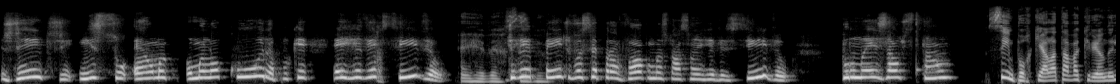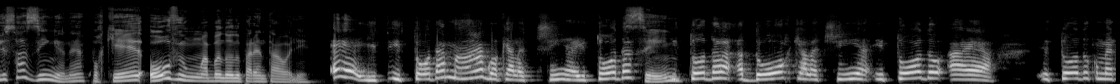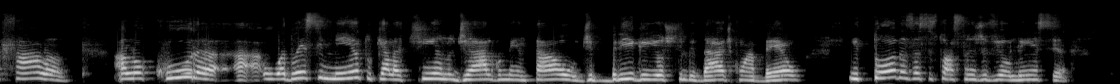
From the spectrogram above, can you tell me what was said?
gente, isso é uma, uma loucura, porque é irreversível. É irreversível. De repente, você provoca uma situação irreversível por uma exaustão. Sim, porque ela estava criando ele sozinha, né? Porque houve um abandono parental ali. É, e, e, toda a mágoa que ela tinha, e toda, Sim. e toda a dor que ela tinha, e todo, é, e todo, como é que fala? A loucura, a, o adoecimento que ela tinha no diálogo mental de briga e hostilidade com Abel, e todas as situações de violência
